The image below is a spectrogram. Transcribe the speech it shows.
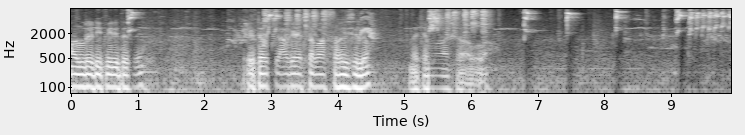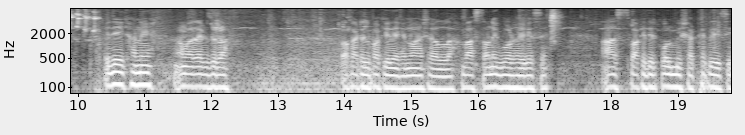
অলরেডি পেরিতেছে। এটা হচ্ছে আগে একটা বাচ্চা হয়েছিল। দেখেন মাশাআল্লাহ এই যে এখানে আমার এক জোড়া পকাটেল পাখি দেখেন মাশাআল্লাহ বাসটা অনেক বড় হয়ে গেছে আজ পাখিদের কলমি শাক খেতে দিয়েছি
